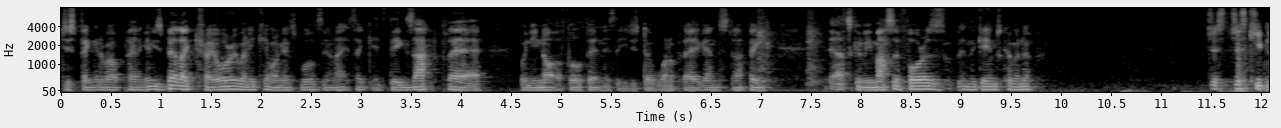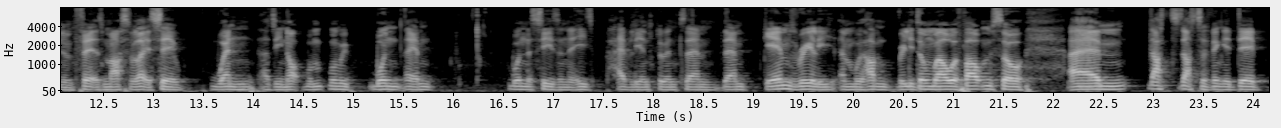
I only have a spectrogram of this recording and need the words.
just thinking about playing again. He's a bit like Traore when he came on against Wolves the other night. It's like it's the exact player when you're not at full fitness that you just don't want to play against. And I think that's going to be massive for us in the games coming up. Just just keeping him fit is massive. Like I say, when has he not? When, when we won um, won the season, he's heavily influenced them them games really, and we haven't really done well without him. So um, that's that's the thing. It did.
